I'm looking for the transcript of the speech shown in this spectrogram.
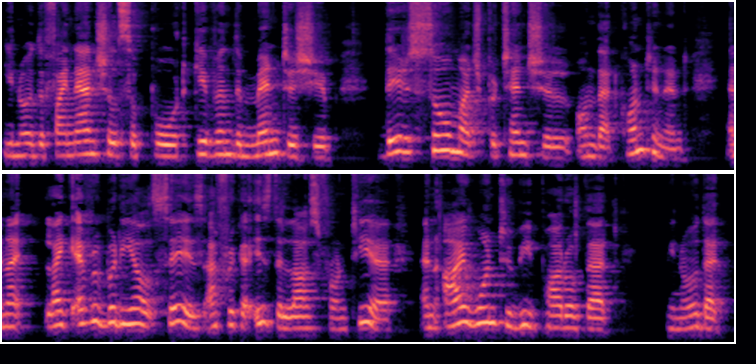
you know the financial support, given the mentorship, there is so much potential on that continent. And I, like everybody else says, Africa is the last frontier, and I want to be part of that. You know that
